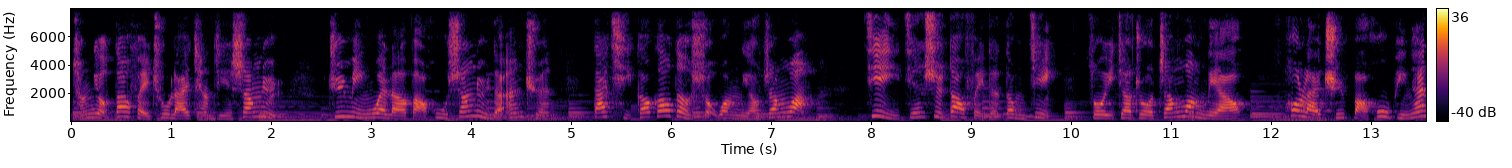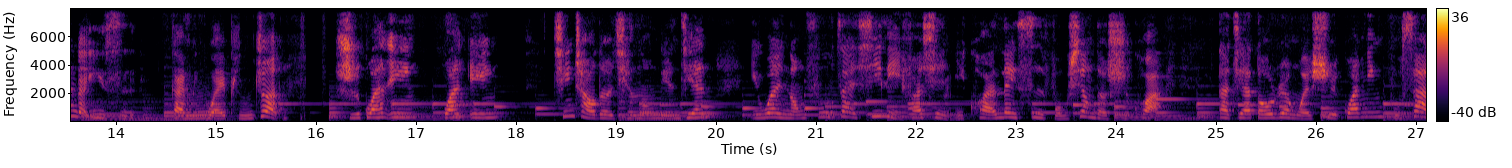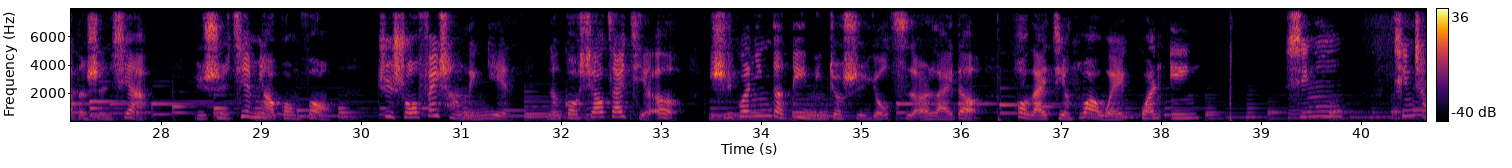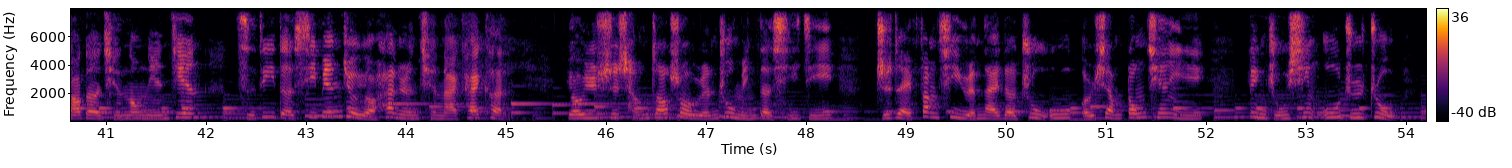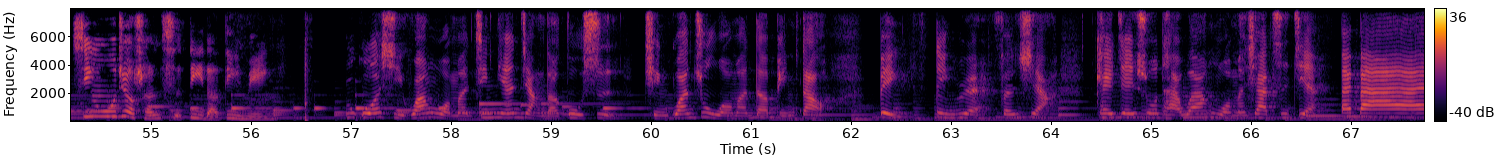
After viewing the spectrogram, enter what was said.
常有盗匪出来抢劫商旅。居民为了保护商旅的安全，搭起高高的守望寮张望，借以监视盗匪的动静，所以叫做张望寮。后来取保护平安的意思，改名为平镇。石观音，观音。清朝的乾隆年间，一位农夫在溪里发现一块类似佛像的石块，大家都认为是观音菩萨的神像，于是建庙供奉。据说非常灵验，能够消灾解厄。石观音的地名就是由此而来的，后来简化为观音。新屋，清朝的乾隆年间，此地的西边就有汉人前来开垦。由于时常遭受原住民的袭击，只得放弃原来的住屋，而向东迁移，另筑新屋居住。新屋就成此地的地名。如果喜欢我们今天讲的故事，请关注我们的频道，并订阅分享。KJ 说台湾，我们下次见，拜拜。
